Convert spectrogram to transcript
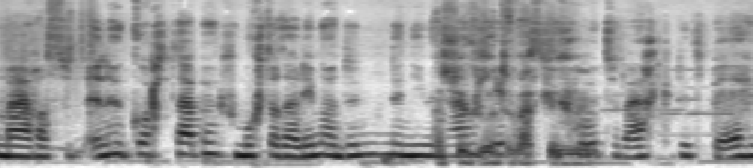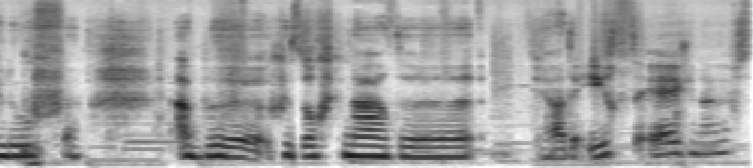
Maar als we het ingekort hebben, je mocht dat alleen maar doen, een nieuwe naam geven als je grote werken doet, bijgeloof. Hebben we gezocht naar de, ja, de eerste eigenaars.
